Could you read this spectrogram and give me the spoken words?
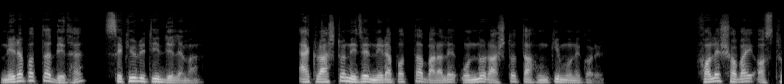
নিরাপত্তা দ্বিধা সিকিউরিটি ডিলেমা এক রাষ্ট্র নিজের নিরাপত্তা বাড়ালে অন্য রাষ্ট্র তা হুমকি মনে করে। ফলে সবাই অস্ত্র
